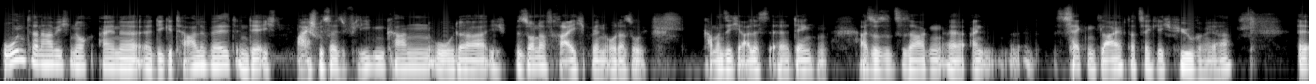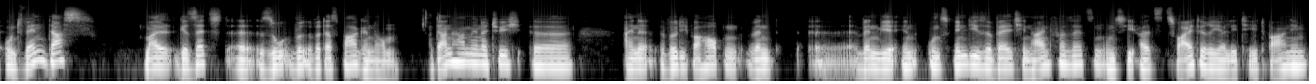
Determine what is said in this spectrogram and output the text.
Und dann habe ich noch eine äh, digitale Welt, in der ich beispielsweise fliegen kann oder ich besonders reich bin oder so kann man sich alles äh, denken. Also sozusagen äh, ein Second Life tatsächlich führe, ja. Äh, und wenn das mal gesetzt, äh, so wird, wird das wahrgenommen, dann haben wir natürlich äh, eine, würde ich behaupten, wenn, äh, wenn wir in, uns in diese Welt hineinversetzen und sie als zweite Realität wahrnehmen,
